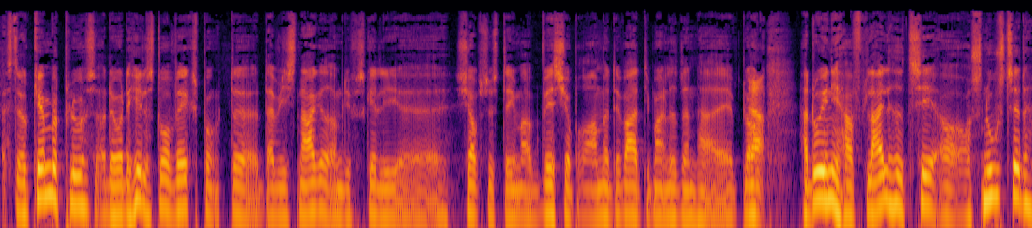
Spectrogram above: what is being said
Altså, det var kæmpe plus, og det var det helt store vækstpunkt, øh, da vi snakkede om de forskellige øh, shopsystemer ved Shoporama. Det var, at de manglede den her øh, blog. Ja. Har du egentlig haft lejlighed til at, at snuse til det?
